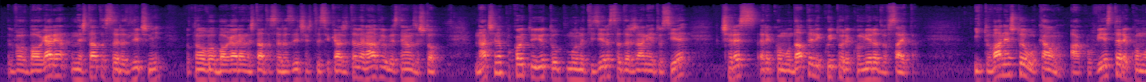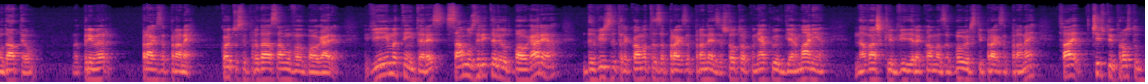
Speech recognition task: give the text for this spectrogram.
в България нещата са различни. Отново в България нещата са различни, ще си кажете. Веднага ви обяснявам защо. Начина по който YouTube монетизира съдържанието си е чрез рекламодатели, които рекламират в сайта. И това нещо е локално. Ако вие сте рекламодател, например, прах за пране, който се продава само в България, вие имате интерес само зрители от България да виждат рекламата за прах за пране, защото ако някой от Германия на ваш клип види реклама за български прах за пране, това е чисто и просто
